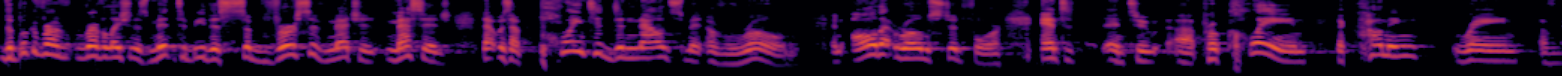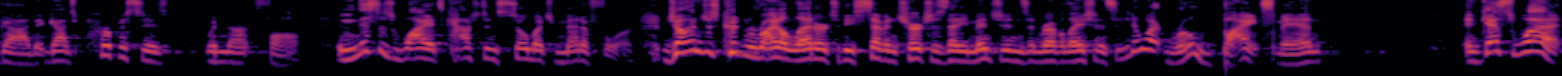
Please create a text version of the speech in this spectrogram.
the book of Revelation is meant to be this subversive message that was a pointed denouncement of Rome and all that Rome stood for, and to, and to uh, proclaim the coming reign of God, that God's purposes would not fall. And this is why it's couched in so much metaphor. John just couldn't write a letter to these seven churches that he mentions in Revelation and say, you know what? Rome bites, man. And guess what?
